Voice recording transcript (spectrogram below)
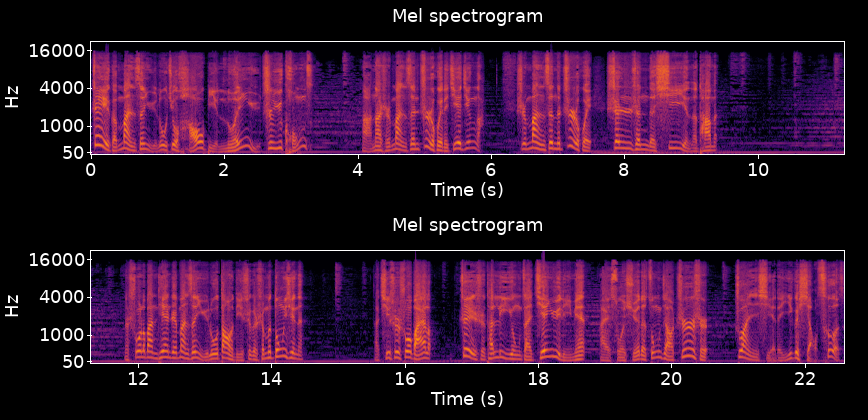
这个曼森语录就好比《论语》之于孔子，啊，那是曼森智慧的结晶啊，是曼森的智慧深深的吸引了他们。那说了半天，这曼森语录到底是个什么东西呢？啊，其实说白了，这是他利用在监狱里面哎所学的宗教知识撰写的一个小册子。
